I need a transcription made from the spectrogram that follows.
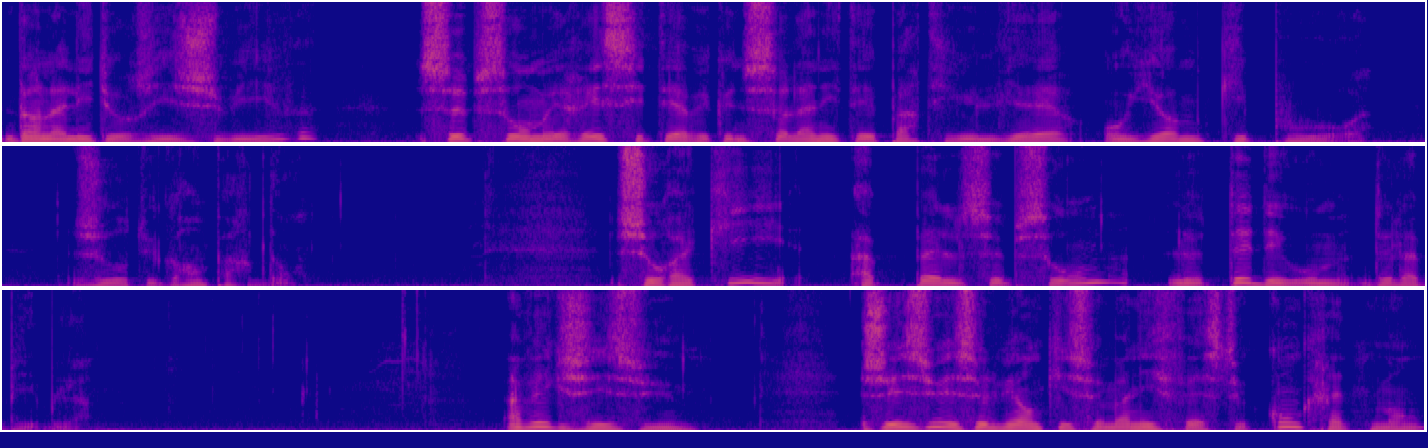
Dans la liturgie juive, ce psaume est récité avec une solennité particulière au Yom Kippour, jour du grand pardon. Chouraki appelle ce psaume le Tédéum de la Bible. Avec Jésus, Jésus est celui en qui se manifeste concrètement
